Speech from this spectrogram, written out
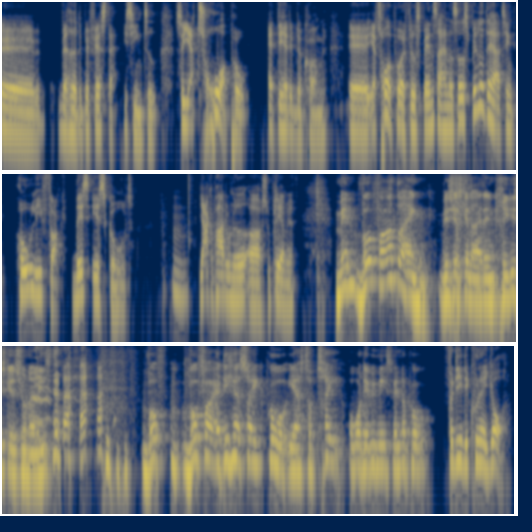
øh, hvad hedder det, Bethesda i sin tid. Så jeg tror på, at det her det bliver konge. Øh, jeg tror på, at Phil Spencer, han har siddet og spillet det her og tænkt, holy fuck, this is gold. Mm. Jakob, har du noget at supplere med? Men hvorfor, dreng, hvis jeg skal lege den kritiske journalist, hvor, hvorfor er det her så ikke på jeres top 3 over det, vi mest venter på? Fordi det kun er i år,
